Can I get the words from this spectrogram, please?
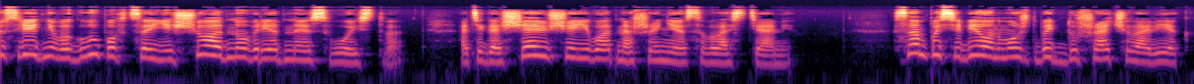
у среднего глуповца еще одно вредное свойство, отягощающее его отношения со властями. Сам по себе он может быть душа человек.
